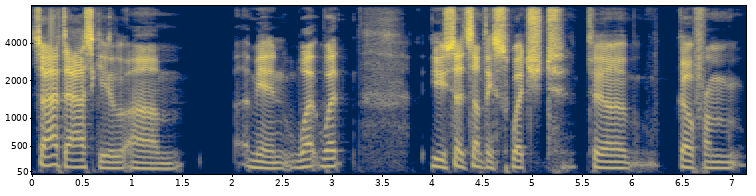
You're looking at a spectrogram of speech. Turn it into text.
So I have to ask you. Um, I mean, what what you said something switched to go from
